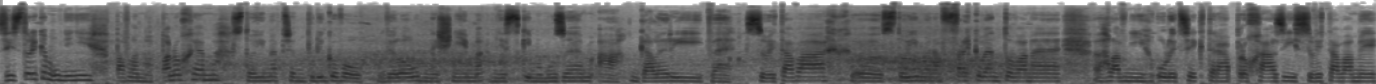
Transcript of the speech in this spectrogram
S historikem umění Pavlem Panochem stojíme před Budigovou vilou, dnešním městským muzeem a galerií ve Svitavách. Stojíme na frekventované hlavní ulici, která prochází Svitavami.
